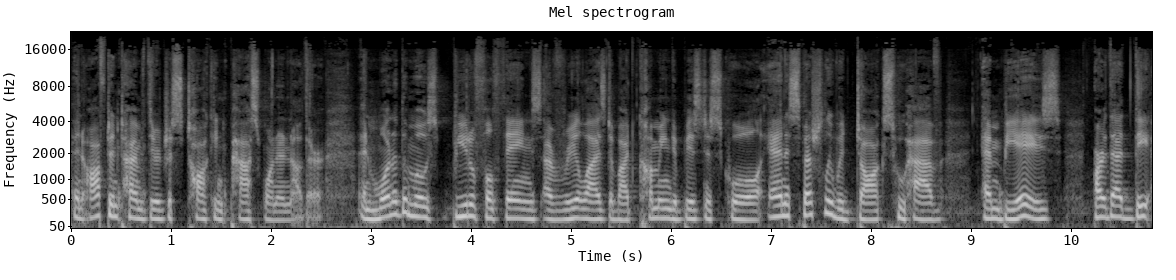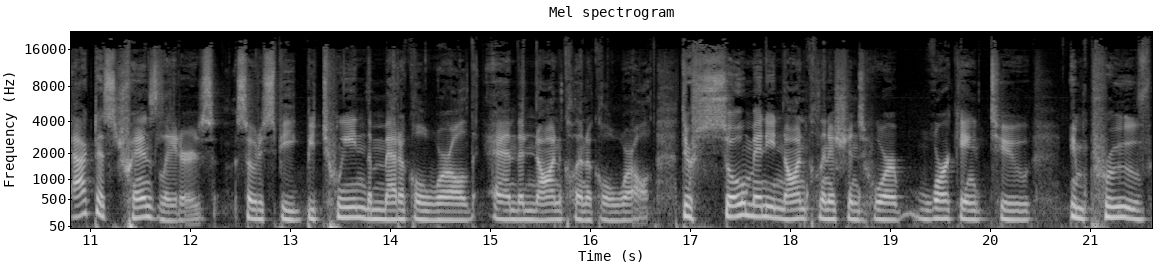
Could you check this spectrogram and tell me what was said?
And oftentimes they're just talking past one another. And one of the most beautiful things I've realized about coming to business school, and especially with docs who have MBAs are that they act as translators, so to speak, between the medical world and the non clinical world. There's so many non clinicians who are working to improve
